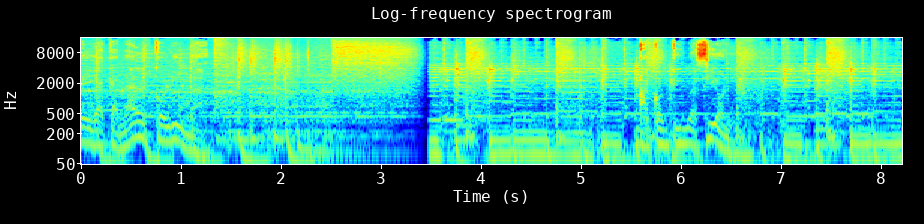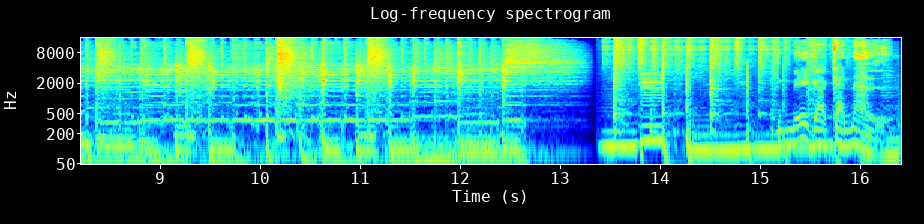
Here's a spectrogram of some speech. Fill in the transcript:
Megacanal Colima. Mega Canal.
